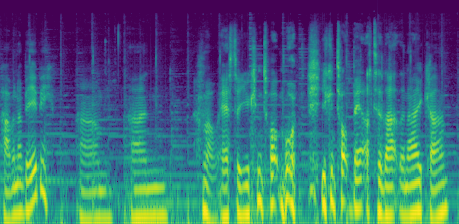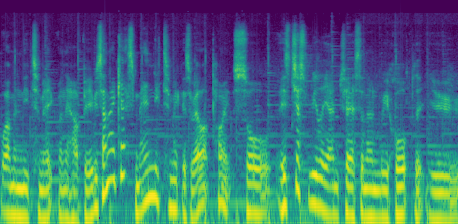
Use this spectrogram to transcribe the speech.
having a baby. Um, and well, Esther, you can talk more, you can talk better to that than I can. Women need to make when they have babies, and I guess men need to make as well at points. So it's just really interesting, and we hope that you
